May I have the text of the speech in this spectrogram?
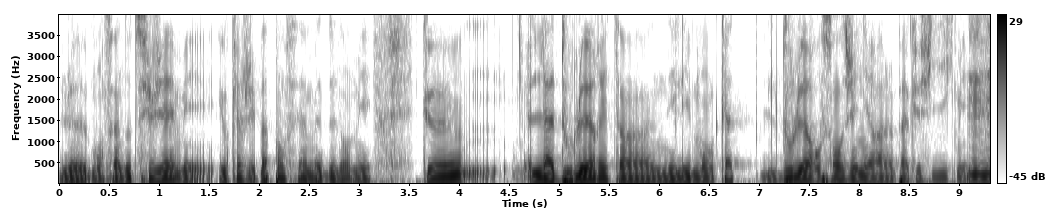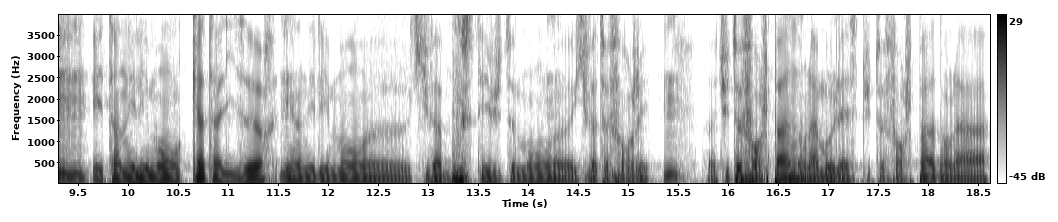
le bon, c'est un autre sujet, mais auquel j'ai pas pensé à mettre dedans, mais que la douleur est un élément douleur au sens général, pas que physique, mais Mhm, mhm. est un élément catalyseur et un élément euh, qui va booster justement, euh, qui va te forger. Mm. Euh, tu te forges pas Mm. dans la mollesse, tu te forges pas dans la.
